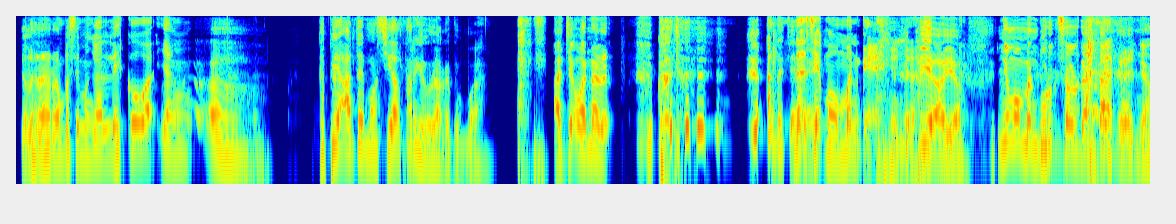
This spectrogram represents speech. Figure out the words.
Kalau orang-orang pasti menggalih kok Wak yang Uh, tapi ante emang sial tari orang buah. Aceh warna ada cewek. siap momen kayaknya. Iya iya. Ini momen buruk selalu datang kayaknya.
